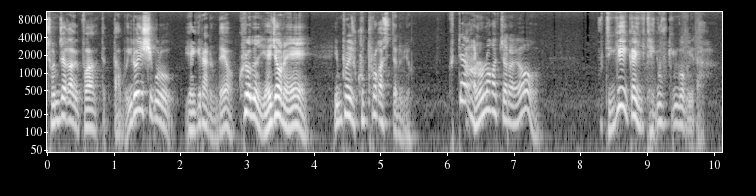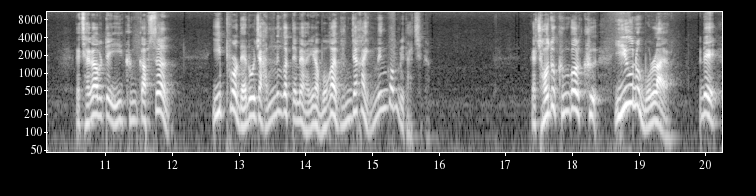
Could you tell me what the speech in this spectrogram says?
존재감이 부각됐다. 뭐 이런 식으로 얘기를 하는데요. 그러면 예전에 인플레이션 9% 갔을 때는요. 그때 안 올라갔잖아요. 이게 그러니까 되게 웃긴 겁니다. 그러니까 제가 볼 때 이 금값은 2% 내놓지 않는 것 때문에 아니라 뭐가 문제가 있는 겁니다, 지금. 그러니까 저도 근거 그 이유는 몰라요. 근데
